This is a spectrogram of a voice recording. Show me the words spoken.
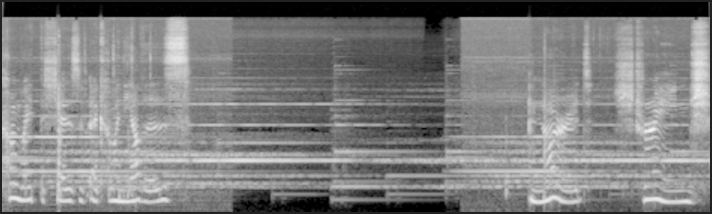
Can't wait to share this with Echo and the others. A note? Strange.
